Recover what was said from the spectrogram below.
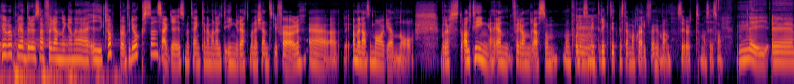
Hur upplevde du så här förändringarna i kroppen? För det är också en så här grej som jag tänker när man är lite yngre att man är känslig för. Eh, jag menar alltså magen och bröst och allting förändras. Som man får liksom inte riktigt bestämma själv för hur man ser ut om man säger så. Nej, eh,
